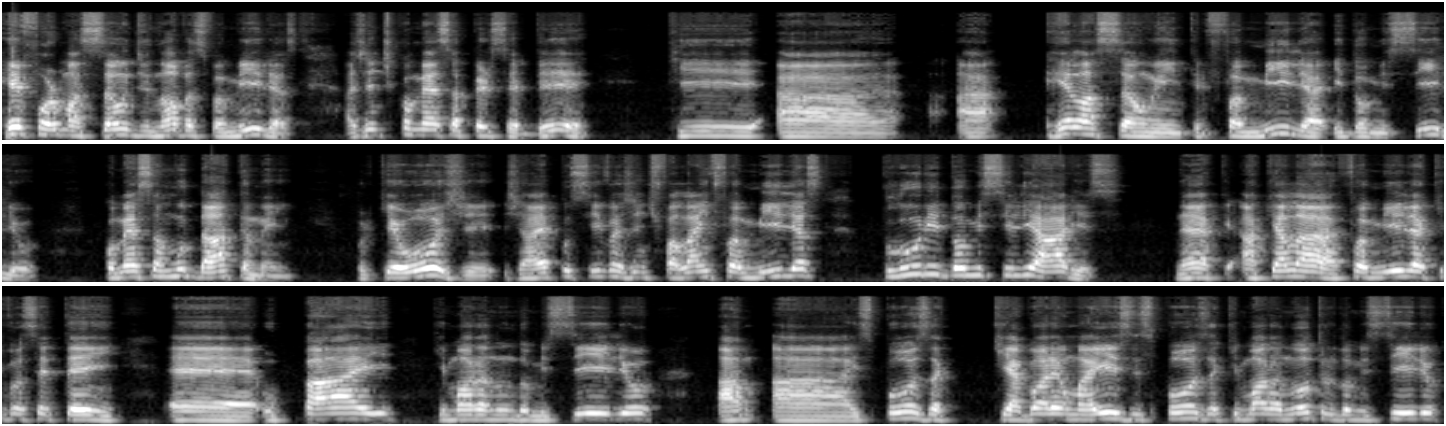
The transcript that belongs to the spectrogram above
reformação de novas famílias, a gente começa a perceber que a, a relação entre família e domicílio começa a mudar também, porque hoje já é possível a gente falar em famílias pluridomiciliares, né? Aquela família que você tem é, o pai que mora num domicílio, a, a esposa que agora é uma ex-esposa que mora no outro domicílio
